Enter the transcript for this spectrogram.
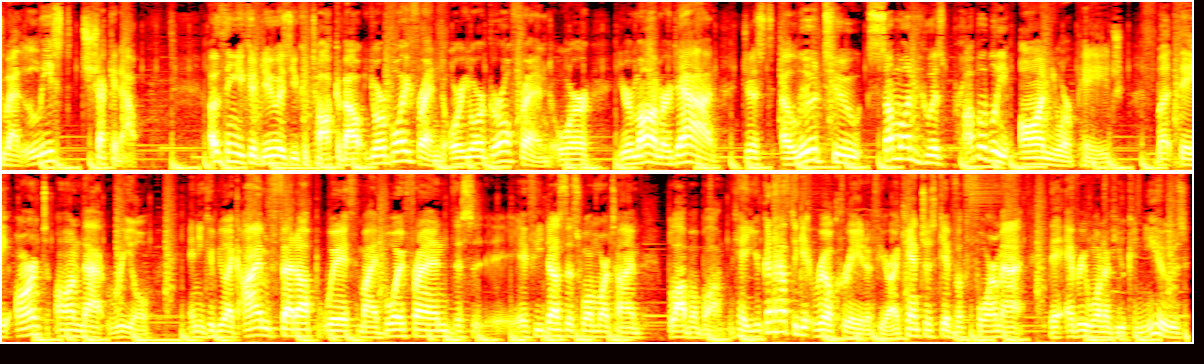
to at least check it out. Other thing you could do is you could talk about your boyfriend or your girlfriend or your mom or dad. Just allude to someone who is probably on your page but they aren't on that reel. And you could be like, I'm fed up with my boyfriend. This if he does this one more time, blah blah blah. Okay, you're gonna have to get real creative here. I can't just give a format that every one of you can use,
